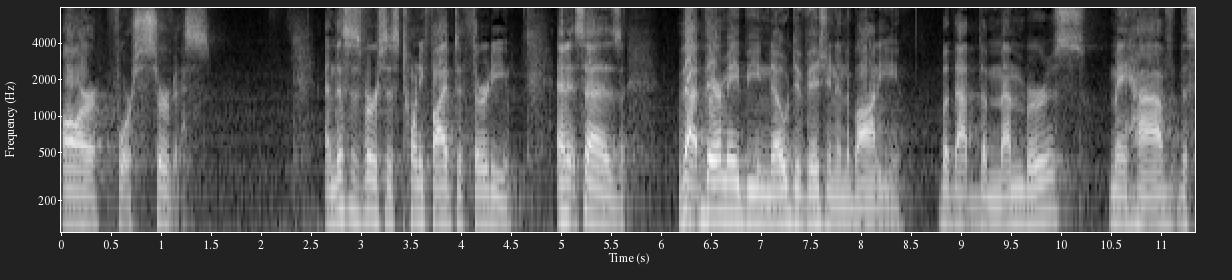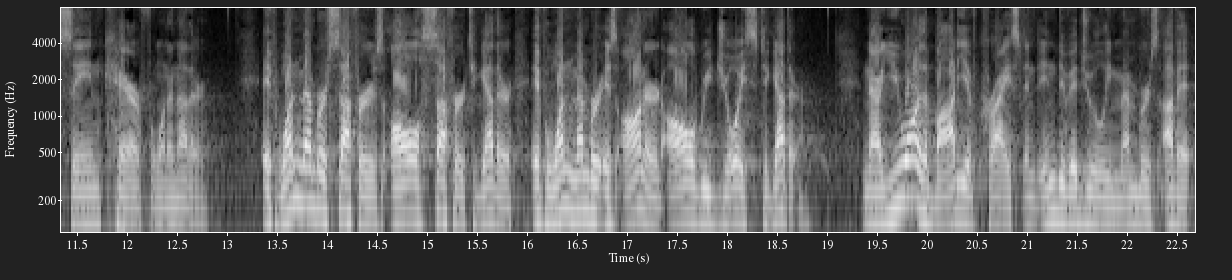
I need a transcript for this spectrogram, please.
are for service. And this is verses 25 to 30. And it says, That there may be no division in the body, but that the members may have the same care for one another. If one member suffers, all suffer together. If one member is honored, all rejoice together. Now you are the body of Christ and individually members of it,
